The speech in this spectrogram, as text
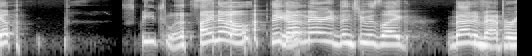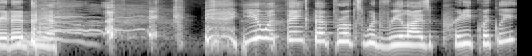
Yep, Speechless. I know. They Yeah. got married, then she was like, that evaporated. Yeah. You would think that Brooks would realize pretty quickly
